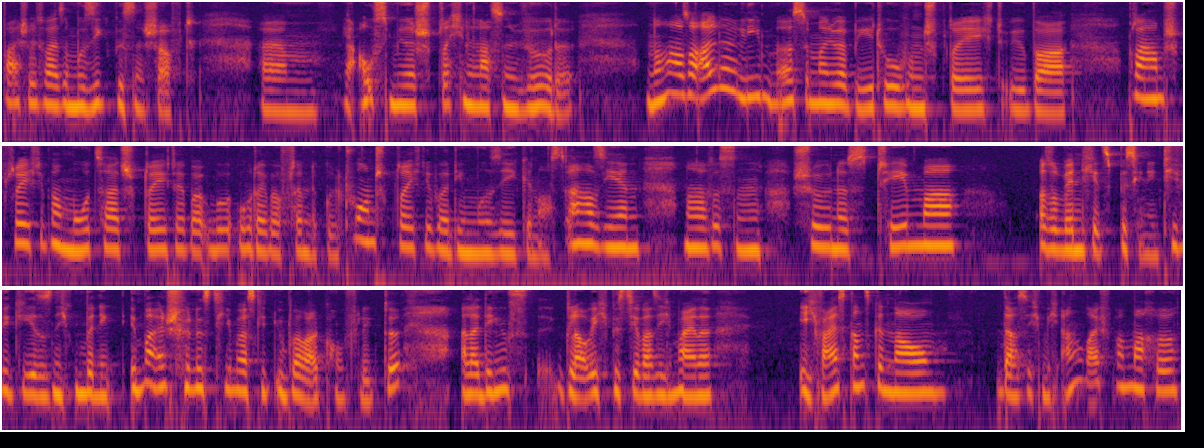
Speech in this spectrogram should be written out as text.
beispielsweise Musikwissenschaft, ähm, ja, aus mir sprechen lassen würde. Ne? Also alle lieben es, wenn man über Beethoven spricht, über Brahms spricht, über Mozart spricht über, oder über fremde Kulturen spricht, über die Musik in Ostasien. Das ist ein schönes Thema. Also wenn ich jetzt ein bisschen in die Tiefe gehe, ist es nicht unbedingt immer ein schönes Thema, es gibt überall Konflikte. Allerdings glaube ich, wisst ihr, was ich meine, ich weiß ganz genau, dass ich mich angreifbar mache,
